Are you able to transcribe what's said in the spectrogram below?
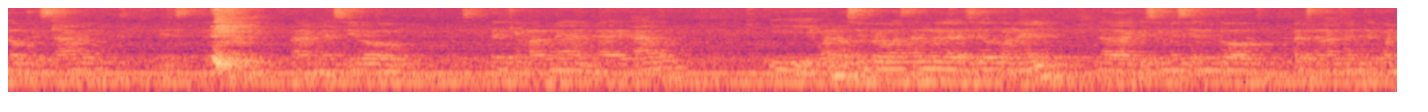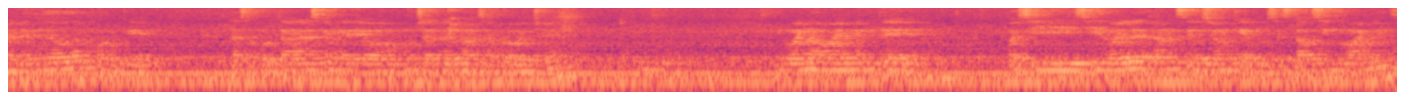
lo que sabe, este, para mí ha sido el que más me ha, me dejado y bueno, siempre voy a estar muy agradecido con él. La verdad que sí me siento personalmente con él en deuda porque las oportunidades que me dio muchas veces no las aproveché. Y bueno, obviamente, pues sí, sí duele dejar una situación que pues, he estado cinco años.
